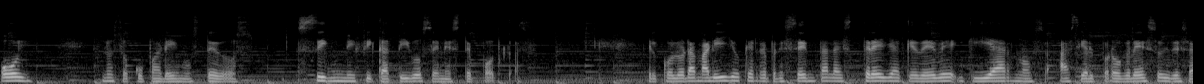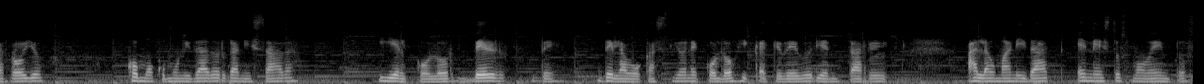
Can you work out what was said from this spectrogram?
hoy nos ocuparemos de dos significativos en este podcast. El color amarillo que representa la estrella que debe guiarnos hacia el progreso y desarrollo como comunidad organizada y el color verde de la vocación ecológica que debe orientar a la humanidad en estos momentos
